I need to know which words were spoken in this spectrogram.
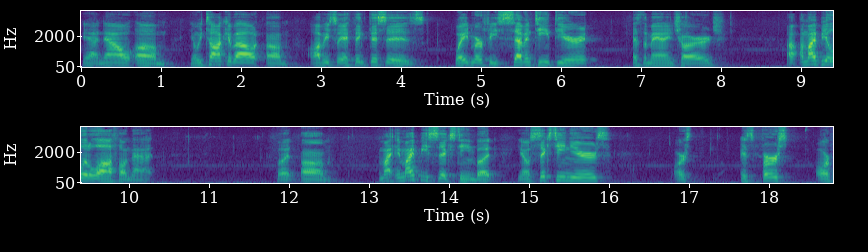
Yeah. Now, um, you know, we talk about um, obviously. I think this is Wade Murphy's 17th year as the man in charge. I, I might be a little off on that, but um, it might, it might be 16. But you know, 16 years or his first or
